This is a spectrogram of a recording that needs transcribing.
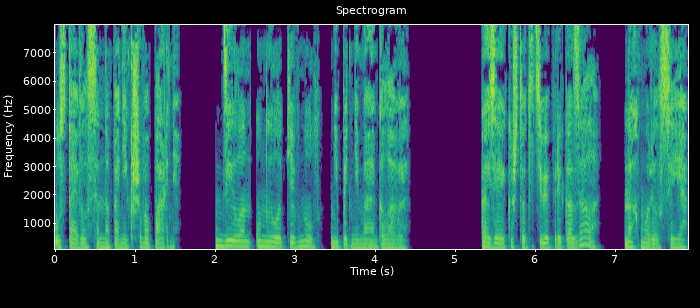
уставился на поникшего парня. Дилан уныло кивнул, не поднимая головы. Хозяйка что-то тебе приказала? нахмурился я.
